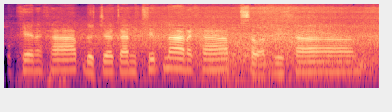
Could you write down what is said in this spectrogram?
โอเคนะครับ เดี๋ยวเจอกันคลิปหน้านะครับ สวัสดีครับ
